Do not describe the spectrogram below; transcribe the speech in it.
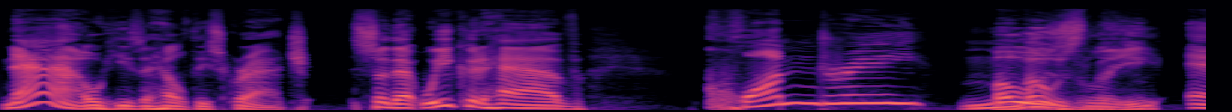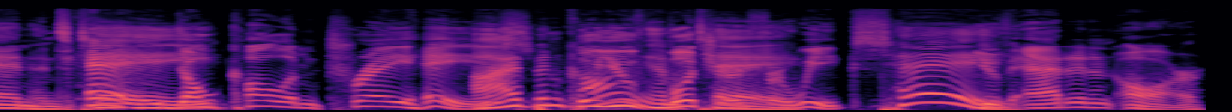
Now he's a healthy scratch, so that we could have Quandre Mosley, and, and Tay. Tay. Don't call him Trey Hayes. I've been calling who you've him butchered Tay. for weeks. Tay. You've added an R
